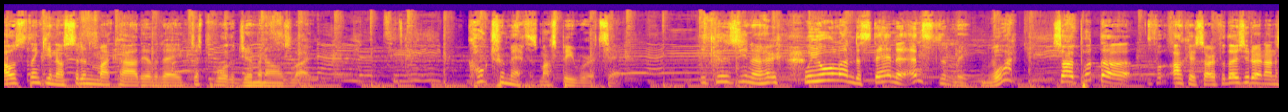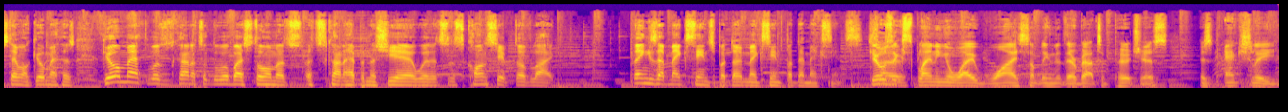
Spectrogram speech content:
I was thinking, I was sitting in my car the other day, just before the gym, and I was like, culture maths must be where it's at. Because, you know, we all understand it instantly. What? So I put the. For, okay, sorry. For those who don't understand what Girl Math is, Girl Math was kind of took the world by storm. It's, it's kind of happened this year where it's this concept of like things that make sense but don't make sense but they make sense. Girls So- explaining away why something that they're about to purchase is actually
